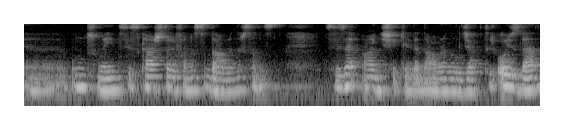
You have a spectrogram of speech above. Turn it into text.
E, unutmayın siz karşı tarafa nasıl davranırsanız size aynı şekilde davranılacaktır. O yüzden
